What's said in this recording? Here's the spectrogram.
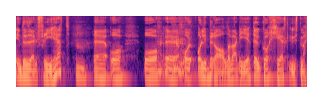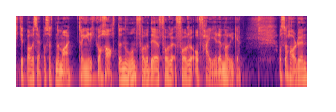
individuell frihet. Mm. Eh, og og, eh, og, og, liberale verdier. Det går helt utmerket. Bare se på 17. mai. Trenger ikke å hate noen for, det, for, for å feire Norge. Og så har du en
